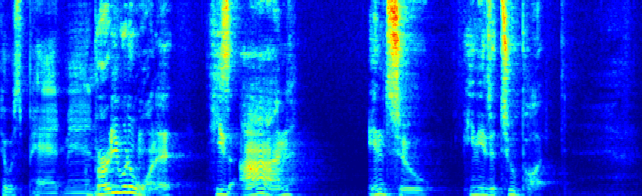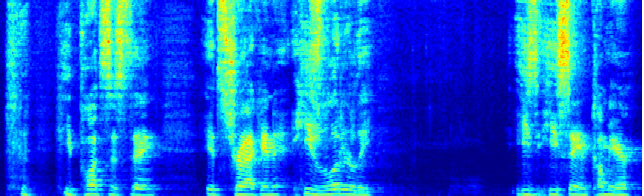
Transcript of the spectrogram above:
It was bad, man. Birdie would have won it. He's on into. He needs a two putt. he puts this thing. It's tracking. He's literally. He's he's saying, "Come here,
